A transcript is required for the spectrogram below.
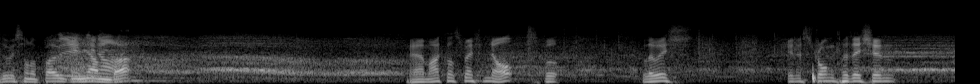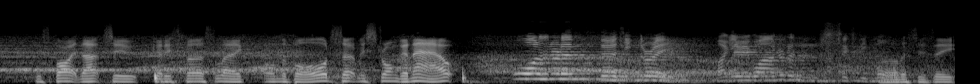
Lewis on a bogey 59. number. Yeah, Michael Smith knocked, but Lewis in a strong position despite that to get his first leg on the board. Certainly stronger now. 133. Michael Leary 164. Well, this is the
